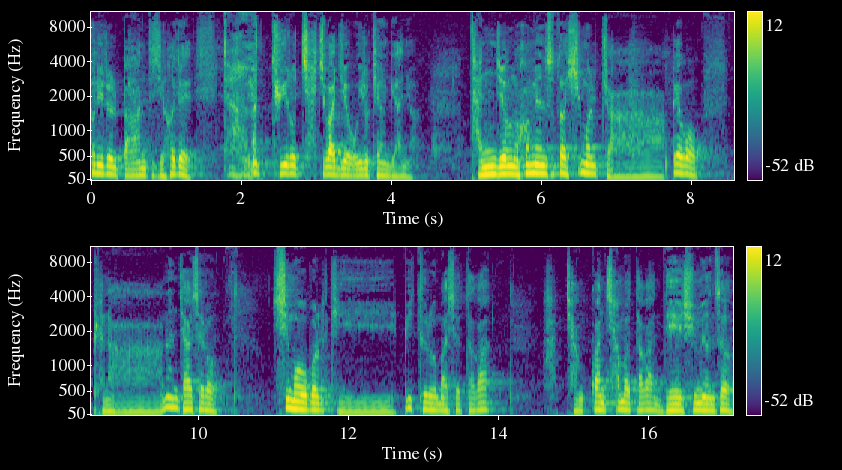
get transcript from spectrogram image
허리를 허되 너무 뒤로 차지바지하고 이렇게 하는 게 아니에요. 단정하면서도 힘을 쫙 빼고 편안한 자세로 심호흡을 깊이 들어 마셨다가 잠깐 참았다가 내쉬면서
